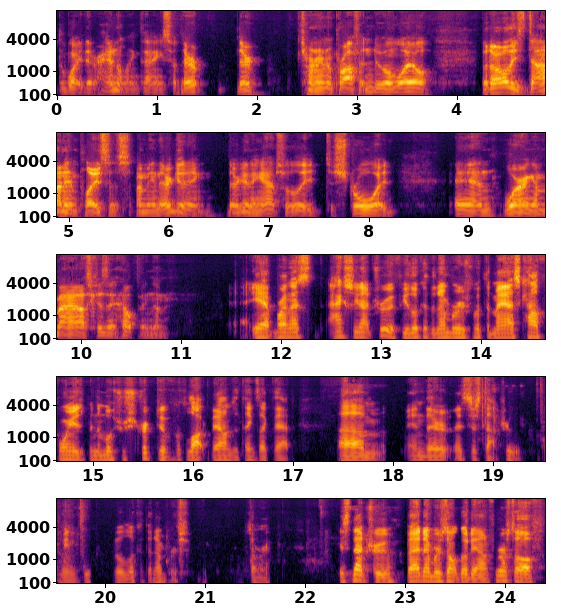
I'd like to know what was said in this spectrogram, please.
the way they're handling things. So they're they're turning a profit and doing well. But all these dine-in places, I mean, they're getting they're getting absolutely destroyed, and wearing a mask isn't helping them. Yeah, Brian, that's actually not true. If you look at the numbers with the mask, California has been the most restrictive with lockdowns and things like that. Um, and there, it's just not true. I mean, go look at the numbers. Sorry, it's not true. Bad numbers don't go down. First off,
